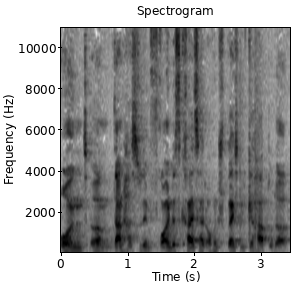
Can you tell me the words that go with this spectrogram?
Und ähm, dann hast du den Freundeskreis halt auch entsprechend gehabt oder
